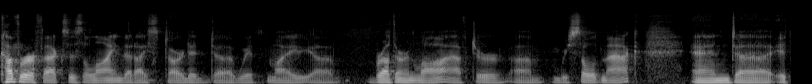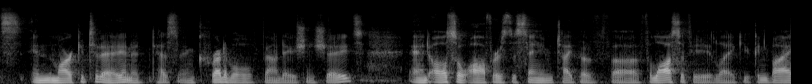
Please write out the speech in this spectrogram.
Cover FX is a line that I started uh, with my uh, brother-in-law after um, we sold Mac and uh, it's in the market today, and it has incredible foundation shades, and also offers the same type of uh, philosophy. Like you can buy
